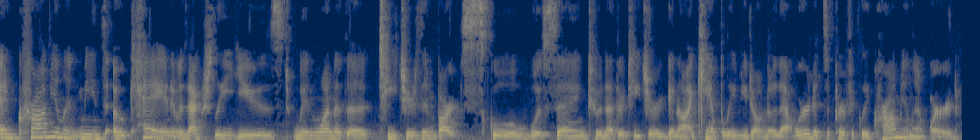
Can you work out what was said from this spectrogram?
And cromulent means okay, and it was actually used when one of the teachers in Bart's school was saying to another teacher, You know, I can't believe you don't know that word. It's a perfectly cromulent word.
